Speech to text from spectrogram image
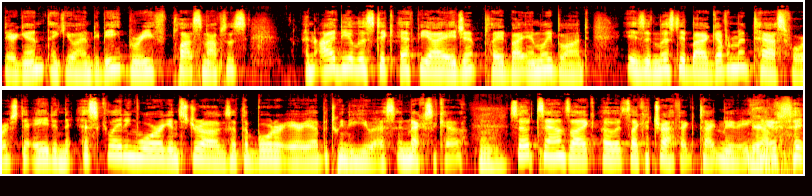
There again, thank you, IMDb. Brief plot synopsis: An idealistic FBI agent, played by Emily Blunt, is enlisted by a government task force to aid in the escalating war against drugs at the border area between the U.S. and Mexico. Hmm. So it sounds like, oh, it's like a traffic type movie. You Yeah. know, so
